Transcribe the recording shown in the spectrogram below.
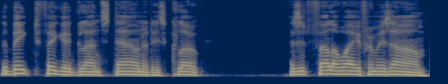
The beaked figure glanced down at his cloak. As it fell away from his arm,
